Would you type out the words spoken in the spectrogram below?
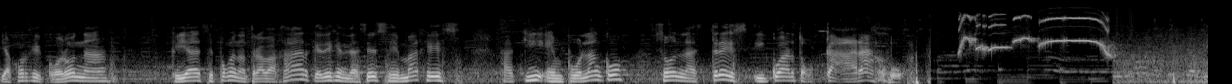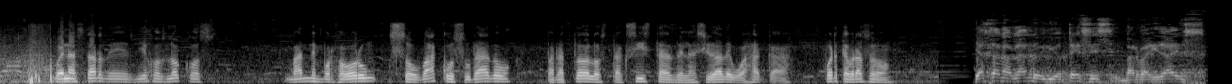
y a Jorge Corona que ya se pongan a trabajar, que dejen de hacerse majes aquí en Polanco. Son las 3 y cuarto, carajo. Buenas tardes, viejos locos. Manden por favor un sobaco sudado para todos los taxistas de la ciudad de Oaxaca. Fuerte abrazo. Ya están hablando idioteces, barbaridades.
